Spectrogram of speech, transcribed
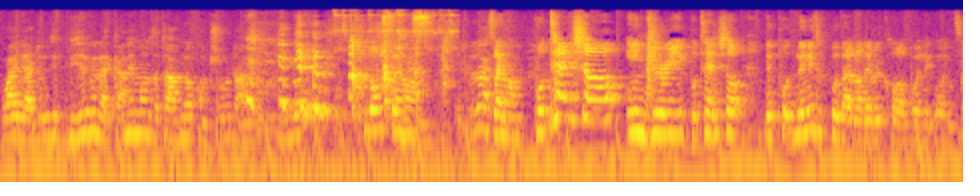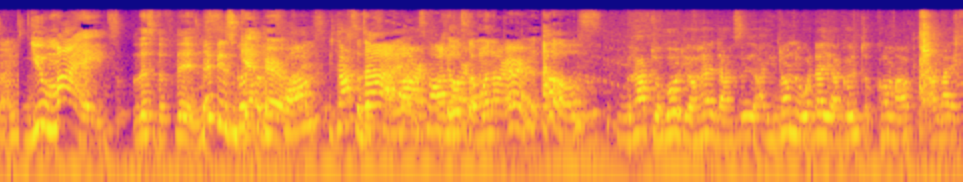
Why they are doing they behaving like animals that have no control. That no sense. No. Ah. That's like not. potential injury, potential. They put. They need to put that on every club when they go inside. Mm. You might list of things. If it's going get to be fun, paralyzed. it has to be Die. fun. It's not Kill Alert, someone alert. else. you have to hold your head and say ah, you don't know whether you are going to come out alive.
